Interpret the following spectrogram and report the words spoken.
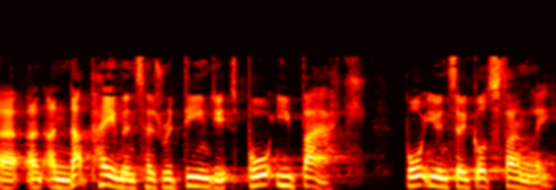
Uh, and, and that payment has redeemed you. It's brought you back, brought you into God's family.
